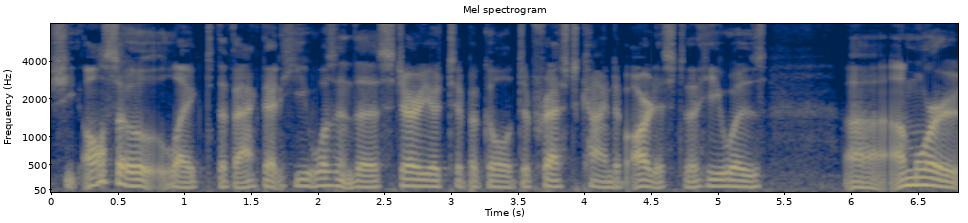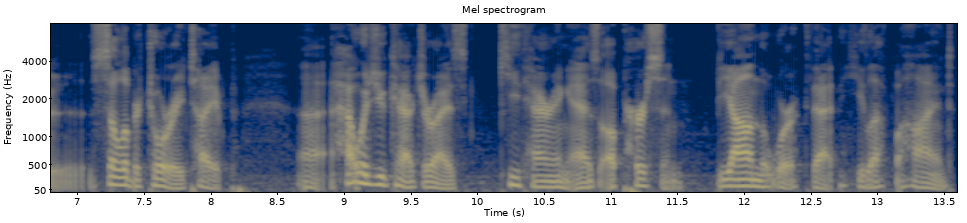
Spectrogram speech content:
she also liked the fact that he wasn't the stereotypical depressed kind of artist, that he was uh, a more celebratory type. Uh, how would you characterize Keith Haring as a person beyond the work that he left behind?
